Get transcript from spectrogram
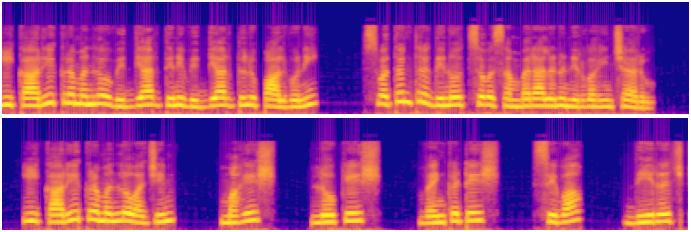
ఈ కార్యక్రమంలో విద్యార్థిని విద్యార్థులు పాల్గొని స్వతంత్ర దినోత్సవ సంబరాలను నిర్వహించారు. ఈ కార్యక్రమంలో అజిమ్ మహేష్ లోకేష్ వెంకటేష్ శివ ధీరజ్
